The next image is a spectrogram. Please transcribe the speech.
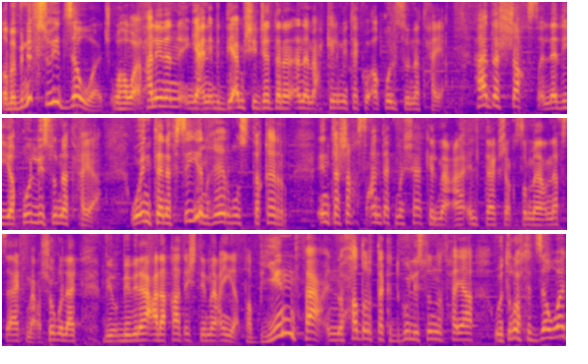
طب بنفسه يتزوج وهو خلينا يعني بدي أمشي جدا أنا مع كلمتك وأقول سنة حياة. هذا الشخص الذي يقول لي سنة حياة وأنت نفسيا غير مستقر. أنت شخص عندك مشاكل مع عائلتك شخص مع نفسك مع شغلك ببناء علاقات اجتماعية. طب ينفع إنه حضرتك تقول لي سنة حياة وتروح تتزوج؟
